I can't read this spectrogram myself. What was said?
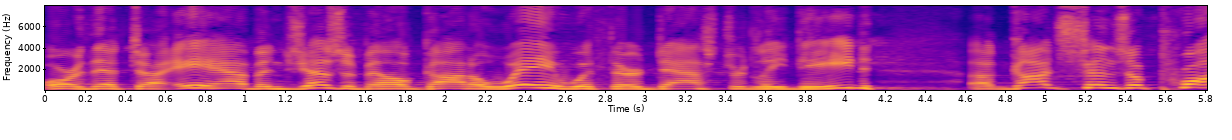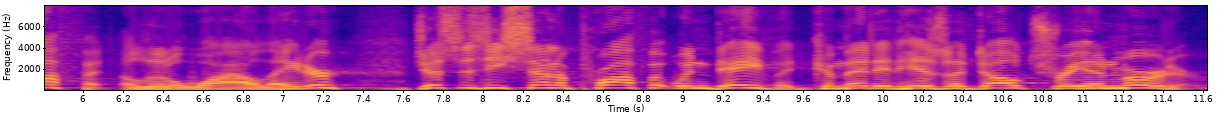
or that uh, Ahab and Jezebel got away with their dastardly deed. Uh, God sends a prophet a little while later, just as he sent a prophet when David committed his adultery and murder.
